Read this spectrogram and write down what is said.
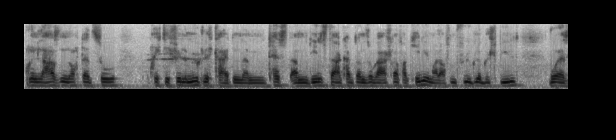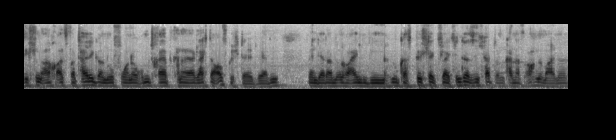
Brünn-Larsen noch dazu. Richtig viele Möglichkeiten. Im Test am Dienstag hat dann sogar Ashraf Hakimi mal auf dem Flügel gespielt, wo er sich schon auch als Verteidiger nur vorne rumtreibt, kann er ja gleich da aufgestellt werden. Wenn der dann so einen wie Lukas Piszczek vielleicht hinter sich hat, dann kann das auch nochmal eine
